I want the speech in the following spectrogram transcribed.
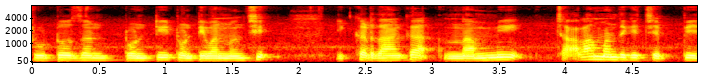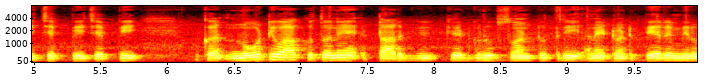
two thousand twenty twenty one నుంచి ఇక్కడ దాకా నమ్మి చాలామందికి చెప్పి చెప్పి చెప్పి ఒక నోటి వాక్కుతోనే target groups one two three అనేటువంటి పేరు మీరు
